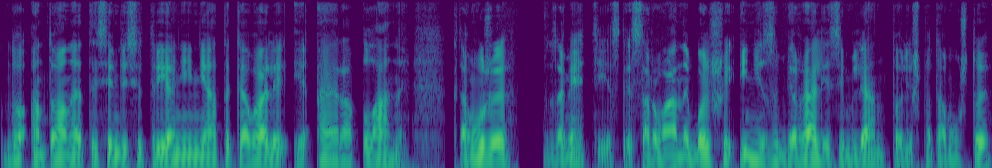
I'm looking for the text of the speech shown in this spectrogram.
До Антуанетты 73 они не атаковали и аэропланы. К тому же Заметьте, если сорваны больше и не забирали землян, то лишь потому, что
